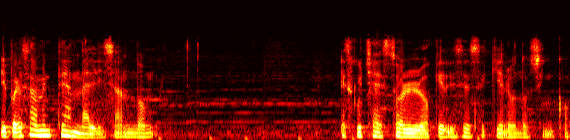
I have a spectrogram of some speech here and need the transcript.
Y precisamente analizando, escucha esto lo que dice Ezequiel 1.5.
